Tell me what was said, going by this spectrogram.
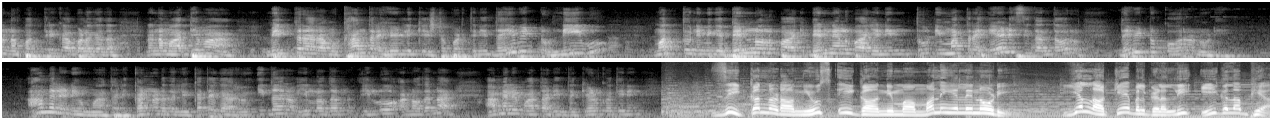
ನನ್ನ ಪತ್ರಿಕಾ ಬಳಗದ ನನ್ನ ಮಾಧ್ಯಮ ಮಿತ್ರರ ಮುಖಾಂತರ ಹೇಳಲಿಕ್ಕೆ ಇಷ್ಟಪಡ್ತೀನಿ. ದಯವಿಟ್ಟು ನೀವು ಮತ್ತು ನಿಮಗೆ ಬೆನ್ನೆಲುಬಾಗಿ ಬೆನ್ನೆಲುಬಾಗಿ ನಿಂತು ನಿಮ್ಮ ಹತ್ರ ಹೇಳಿಸಿದಂಥವರು, ದಯವಿಟ್ಟು ಕೋರ ನೋಡಿ. ಆಮೇಲೆ ನೀವು ಮಾತಾಡಿ ಕನ್ನಡದಲ್ಲಿ ಕತೆಗಾರರು ಇದ್ದಾರೋ ಇಲ್ಲೋದನ್ನ ಇಲ್ಲೋ ಅನ್ನೋದನ್ನ ಆಮೇಲೆ ಮಾತಾಡಿ ಅಂತ ಕೇಳ್ಕೊತೀನಿ. ಜಿ ಕನ್ನಡ ನ್ಯೂಸ್ ಈಗ ನಿಮ್ಮ ಮನೆಯಲ್ಲೇ ನೋಡಿ. ಎಲ್ಲ ಕೇಬಲ್ಗಳಲ್ಲಿ ಈಗ ಲಭ್ಯ.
